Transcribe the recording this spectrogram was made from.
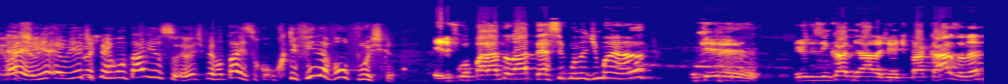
Eu é, achei- eu ia, eu ia eu te achei- perguntar isso. Eu ia te perguntar isso. Que fim levou o Fusca? Ele ficou parado lá até segunda de manhã, porque eles encaminharam a gente pra casa, né?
